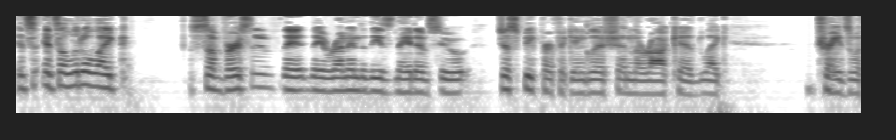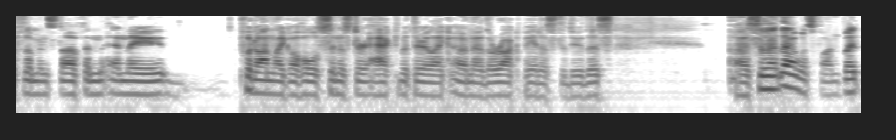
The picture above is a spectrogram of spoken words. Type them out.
it's it's a little like subversive. They they run into these natives who just speak perfect english and the rock kid like trades with them and stuff and and they put on like a whole sinister act but they're like oh no the rock paid us to do this. Uh, so that that was fun. But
